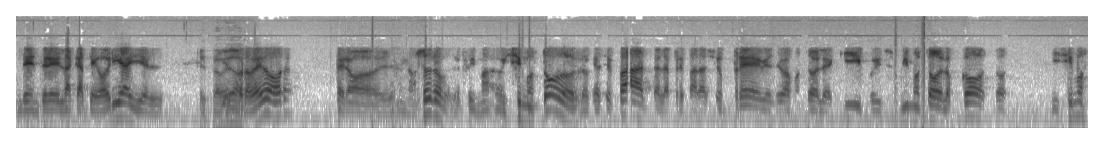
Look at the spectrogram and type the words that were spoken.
de entre la categoría y el, El y el proveedor. proveedor, pero nosotros hicimos todo lo que hace falta, la preparación previa, llevamos todo el equipo, y subimos todos los costos, hicimos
